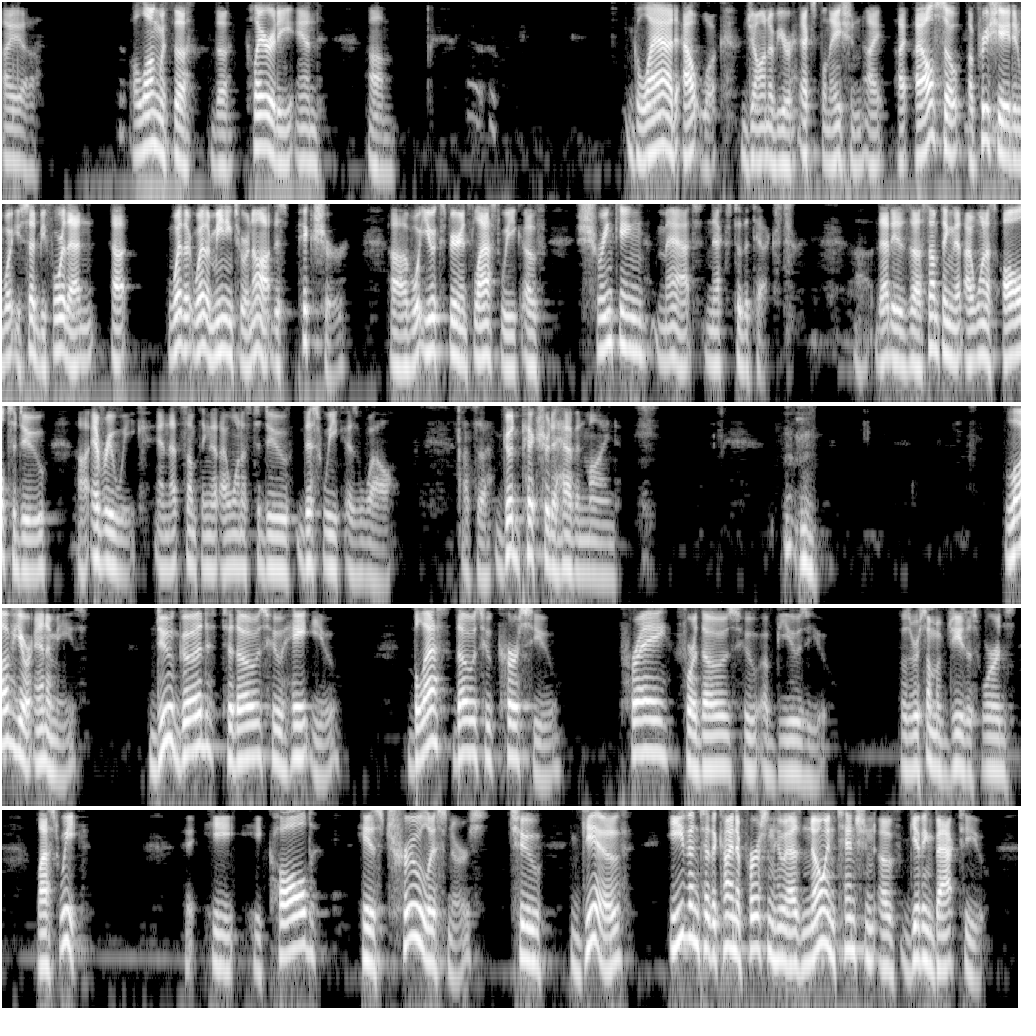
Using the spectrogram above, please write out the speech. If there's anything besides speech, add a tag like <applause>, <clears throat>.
I, uh, along with the the clarity and um, glad outlook, John, of your explanation, I, I, I, also appreciated what you said before that, and uh, whether whether meaning to or not, this picture of what you experienced last week of shrinking Matt next to the text. Uh, that is uh, something that I want us all to do uh, every week, and that's something that I want us to do this week as well. That's a good picture to have in mind. <clears throat> Love your enemies. Do good to those who hate you. Bless those who curse you. Pray for those who abuse you. Those were some of Jesus' words last week. He, he called his true listeners to give even to the kind of person who has no intention of giving back to you.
